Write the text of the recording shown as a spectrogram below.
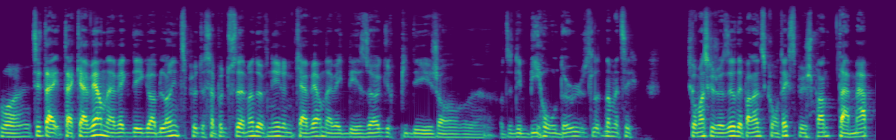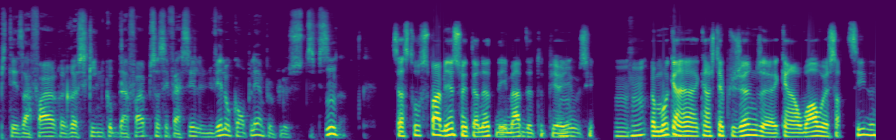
Ouais. Tu sais, ta, ta caverne avec des gobelins, tu peux, ça peut tout simplement devenir une caverne avec des ogres puis des genre, euh, on va dire des beholders. Là. Non, mais tu sais, tu comprends ce que je veux dire? Dépendant du contexte, tu peux juste prendre ta map puis tes affaires, recycler une coupe d'affaires, puis ça, c'est facile. Une ville au complet, un peu plus difficile. Ça se trouve super bien sur Internet, des maps de tout puis rien Mm. aussi. Mhm. Comme moi, quand, quand j'étais plus jeune, je- quand WoW est sorti, là,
